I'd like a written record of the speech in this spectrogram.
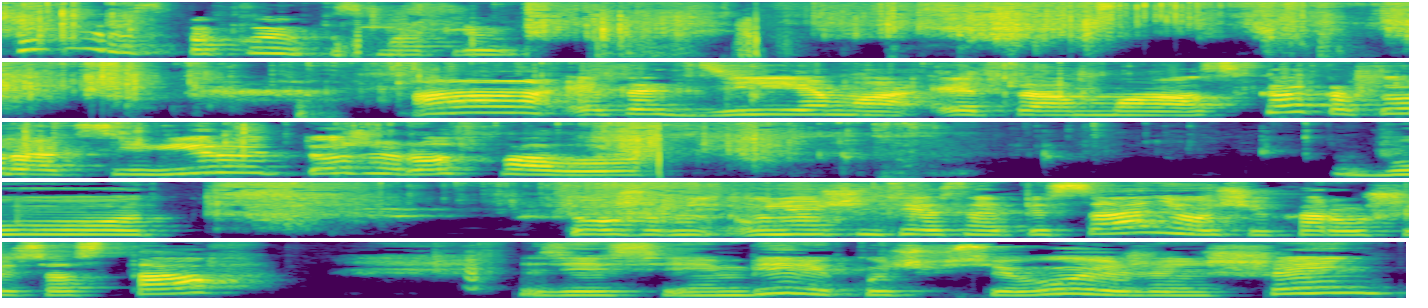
распакую, посмотрю. А, это дема. Это маска, которая активирует тоже рост волос. Вот. Тоже у нее очень интересное описание, очень хороший состав. Здесь и имбирь, и куча всего, и женьшень.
